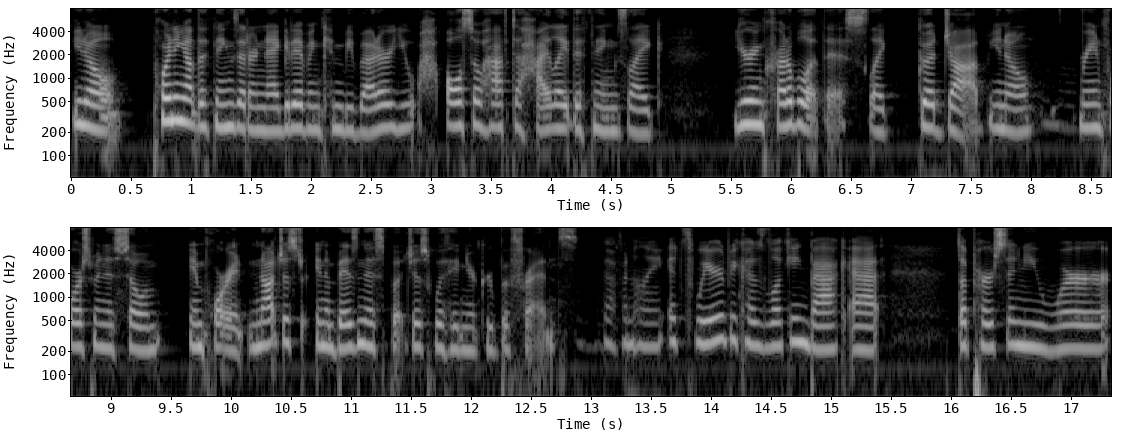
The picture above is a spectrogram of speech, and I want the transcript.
you know, pointing out the things that are negative and can be better. You also have to highlight the things like, you're incredible at this, like, good job. You know, reinforcement is so important, not just in a business, but just within your group of friends. Definitely. It's weird because looking back at the person you were,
